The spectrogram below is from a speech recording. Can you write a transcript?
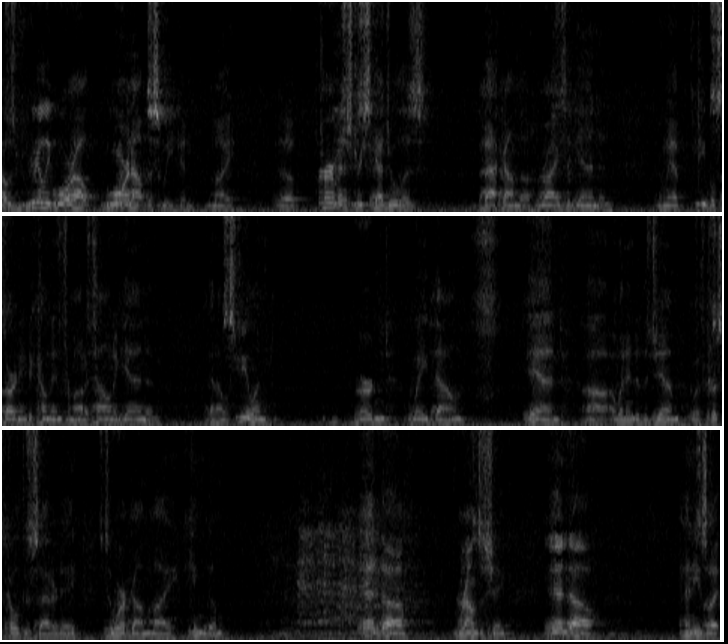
I was really wore out, worn out this week, and my uh, prayer ministry schedule is back on the rise again, and, and we have people starting to come in from out of town again, and and I was feeling burdened, weighed down, and uh, I went into the gym with Chris Cother Saturday to work on my kingdom and uh, rounds of shape, and. And he's like,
